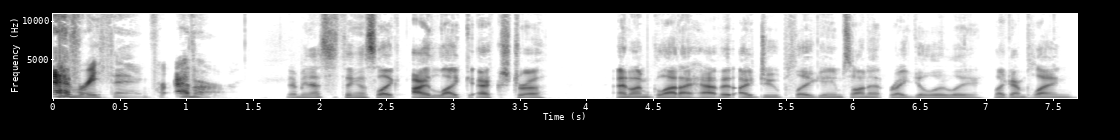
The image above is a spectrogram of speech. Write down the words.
everything forever. I mean, that's the thing is like I like extra, and I'm glad I have it. I do play games on it regularly. Like I'm playing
